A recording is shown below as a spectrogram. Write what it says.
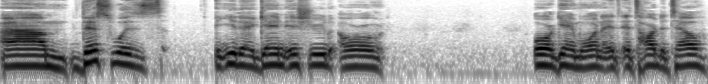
Um, this was either a game issued or or game worn. It, it's hard to tell.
